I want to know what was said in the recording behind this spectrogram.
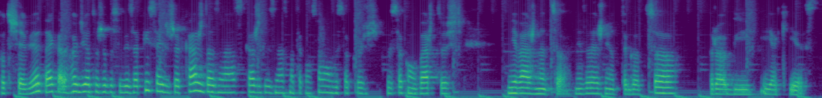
pod siebie, tak? ale chodzi o to, żeby sobie zapisać, że każda z nas, każdy z nas ma taką samą wysokość, wysoką wartość, nieważne co, niezależnie od tego, co robi i jaki jest.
